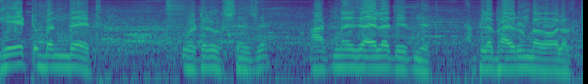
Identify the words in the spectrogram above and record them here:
गेट बंद आहेत. वटवृक्षाचे. आतमध्ये जायला देत नाहीत. आपल्या बाहेरून बघावं लागतं.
